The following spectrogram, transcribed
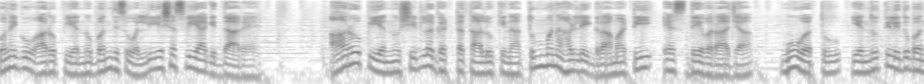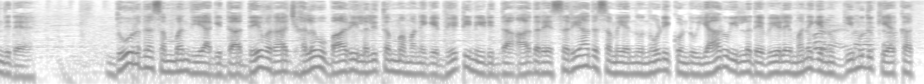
ಕೊನೆಗೂ ಆರೋಪಿಯನ್ನು ಬಂಧಿಸುವಲ್ಲಿ ಯಶಸ್ವಿಯಾಗಿದ್ದಾರೆ. ಆರೋಪಿಯನ್ನು ಶಿಡ್ಲಘಟ್ಟ ತಾಲೂಕಿನ ತುಮ್ಮನಹಳ್ಳಿ ಗ್ರಾಮ ಟಿ ಎಸ್ ದೇವರಾಜ ಮೂವತ್ತು ಎಂದು ತಿಳಿದು ಬಂದಿದೆ. ದೂರದ ಸಂಬಂಧಿಯಾಗಿದ್ದ ದೇವರಾಜ್ ಹಲವು ಬಾರಿ ಲಲಿತಮ್ಮ ಮನೆಗೆ ಭೇಟಿ ನೀಡಿದ್ದ ಆದರೆ ಸರಿಯಾದ ಸಮಯವನ್ನು ನೋಡಿಕೊಂಡು ಯಾರೂ ಇಲ್ಲದೆ ವೇಳೆ ಮನೆಗೆ ನುಗ್ಗಿ ಮುದುಕಿಯ ಕತ್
